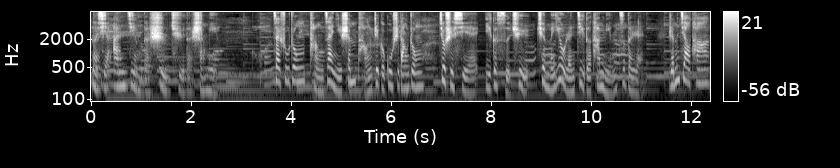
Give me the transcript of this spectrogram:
那些安静的逝去的生命。”在书中躺在你身旁这个故事当中，就是写一个死去却没有人记得他名字的人，人们叫他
